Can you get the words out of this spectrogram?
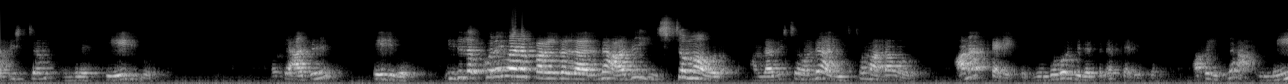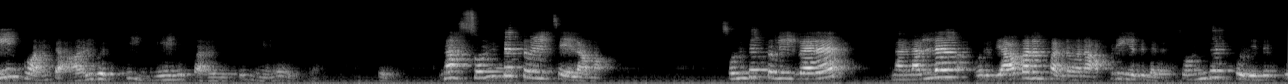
அதிர்ஷ்டம் உங்களை தேடி வரும். ஓகே அது தேடி வரும். இதுல குறைவான பரல்களா இருந்தா அது இஷ்டமா வரும். அந்த அதிர்ஷ்டம் வந்து அது இஷ்டமா தான் வரும். ஆனா கிடைக்கும். ஏதோ ஒரு விதத்துல கிடைக்கும். அப்ப இதுல மெயின் பாயிண்ட் அறுபத்தி ஏழு பரலுக்கு மேல இருக்கும். நான் சொந்த தொழில் செய்யலாமா? சொந்த தொழில் வேற நான் நல்ல ஒரு வியாபாரம் பண்ணுவேனா? அப்படிங்கிறது வேற சொந்த தொழிலுக்கு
